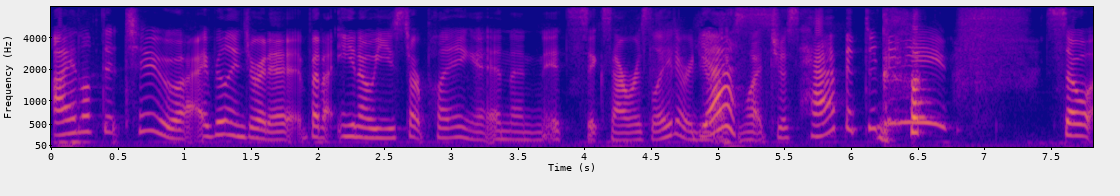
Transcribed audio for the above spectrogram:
I loved it too. I really enjoyed it. But you know, you start playing it and then it's six hours later and you're Yes. like, what just happened to me? so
